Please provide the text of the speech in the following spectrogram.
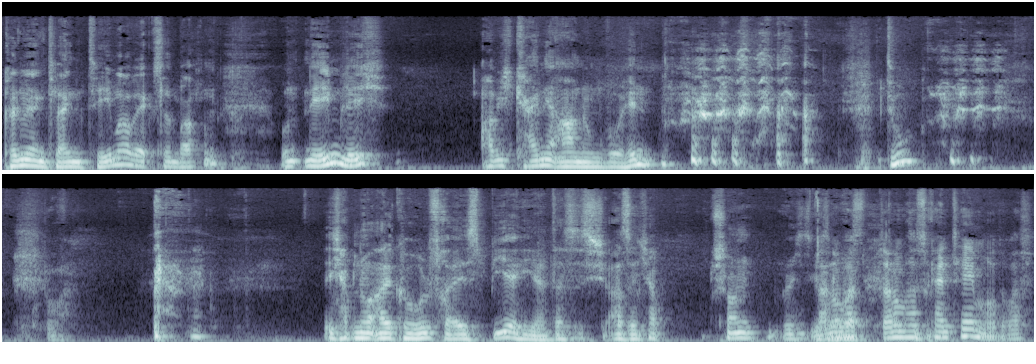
können wir einen kleinen Themawechsel machen. Und nämlich habe ich keine Ahnung, wohin. du? Ich habe nur alkoholfreies Bier hier. Das ist, also ich habe schon richtig. Darum hast, darum hast du kein Thema, oder was?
